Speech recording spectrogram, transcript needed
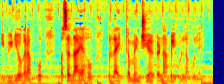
ये वीडियो अगर आपको पसंद आया हो तो लाइक, कमेंट, शेयर करना बिल्कुल ना भूलें।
